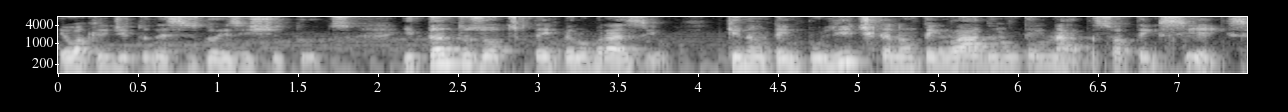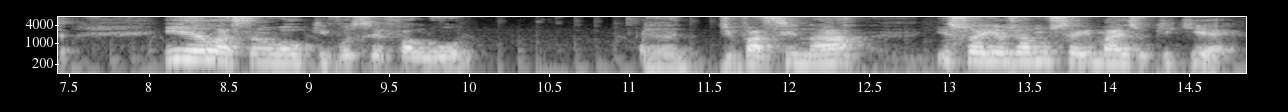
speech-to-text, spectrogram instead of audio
eu acredito nesses dois institutos. E tantos outros que tem pelo Brasil, que não tem política, não tem lado, não tem nada, só tem ciência. Em relação ao que você falou é, de vacinar, isso aí eu já não sei mais o que, que é.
